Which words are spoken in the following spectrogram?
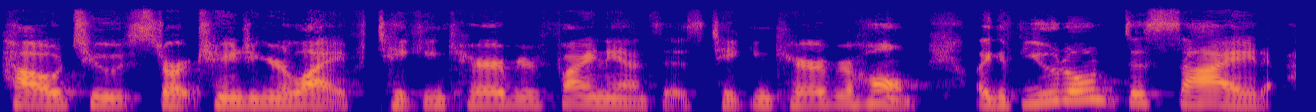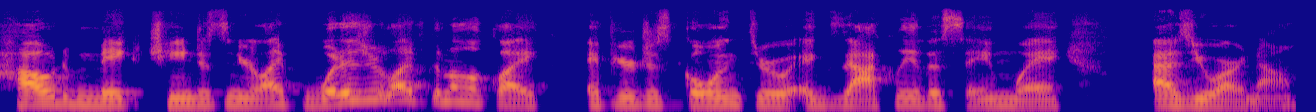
how to start changing your life, taking care of your finances, taking care of your home, like if you don't decide how to make changes in your life, what is your life going to look like if you're just going through exactly the same way as you are now?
